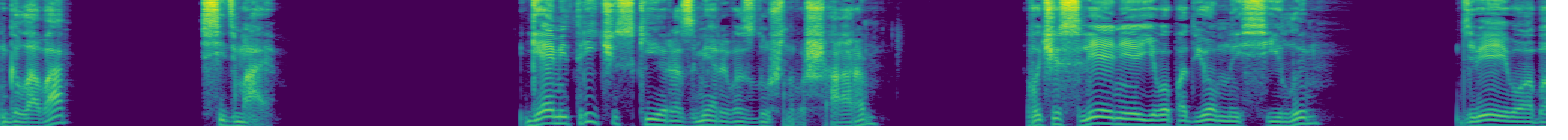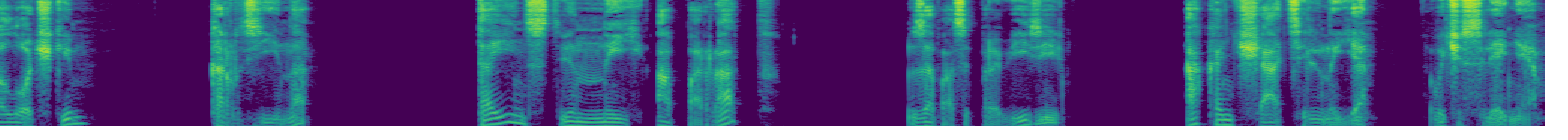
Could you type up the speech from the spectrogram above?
Глава 7. Геометрические размеры воздушного шара, вычисление его подъемной силы, две его оболочки, корзина, таинственный аппарат, запасы провизии, окончательные вычисления.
